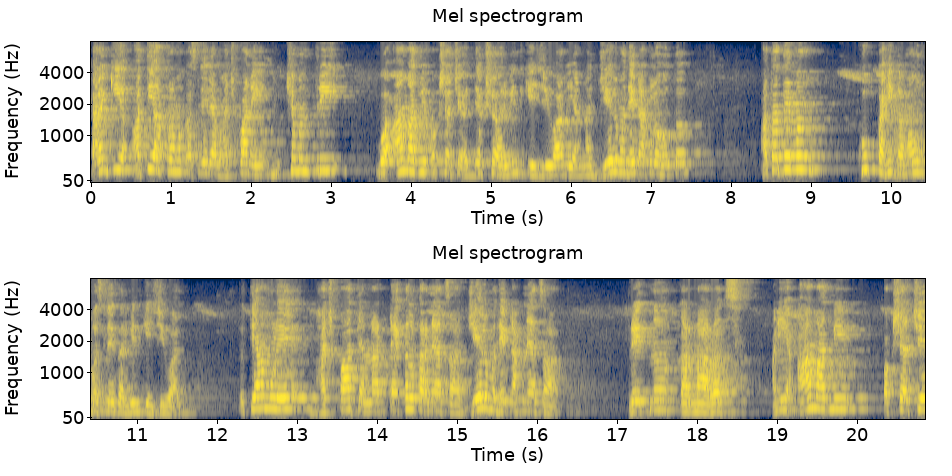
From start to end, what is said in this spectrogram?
कारण की अति आक्रमक असलेल्या भाजपाने मुख्यमंत्री व आम आदमी पक्षाचे अध्यक्ष अरविंद केजरीवाल यांना जेलमध्ये टाकलं होतं. आता ते मग खूप काही गमावून बसलेत अरविंद केजरीवाल. तर त्यामुळे भाजपा त्यांना टॅकल करण्याचा जेलमध्ये टाकण्याचा प्रयत्न करणारच. आणि आम आदमी पक्षाचे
